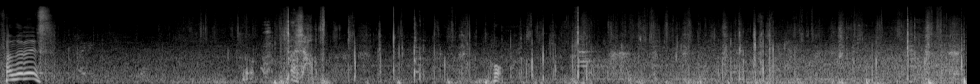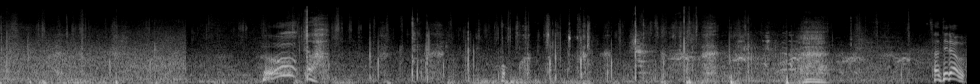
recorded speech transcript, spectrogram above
三ゼロです。よいしょ。Thirty love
